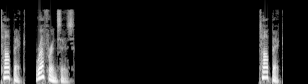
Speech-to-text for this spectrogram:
Topic. References. Topic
